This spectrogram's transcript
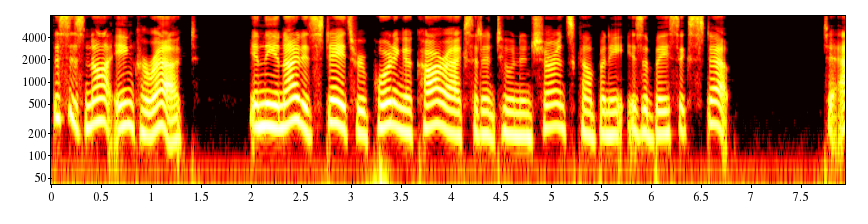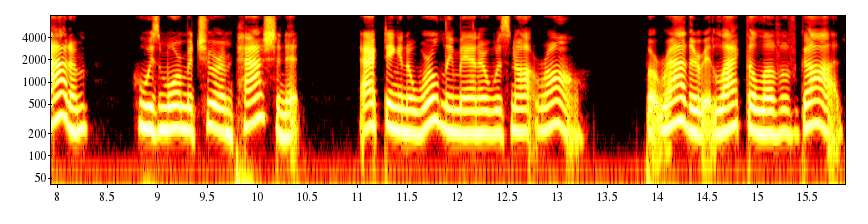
This is not incorrect. In the United States, reporting a car accident to an insurance company is a basic step. To Adam, who was more mature and passionate, acting in a worldly manner was not wrong, but rather it lacked the love of God.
